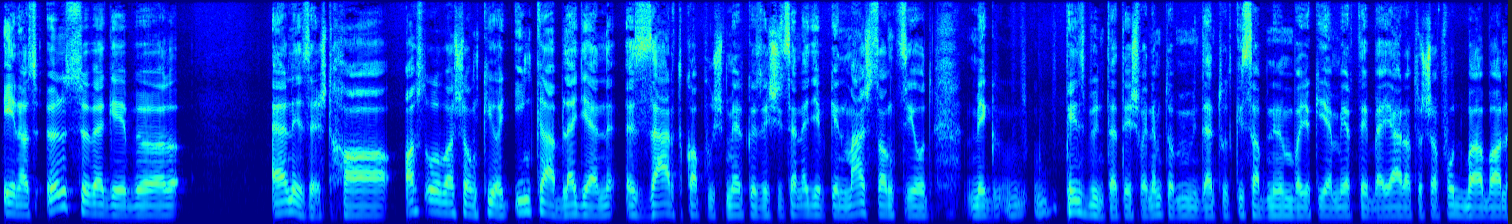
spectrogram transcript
Én az önszövegéből Elnézést, ha azt olvasom ki, hogy inkább legyen zárt kapus mérkőzés, hiszen egyébként más szankciót, még pénzbüntetés, vagy nem tudom, mi mindent tud kiszabni, nem vagyok ilyen mértékben járatos a futballban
